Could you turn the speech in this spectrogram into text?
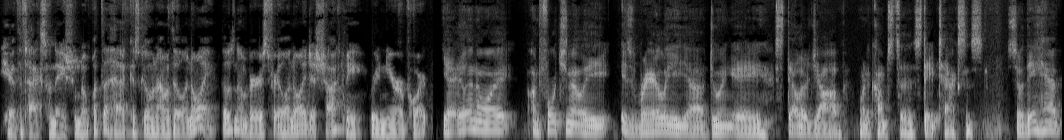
here at the Tax Foundation, but what the heck is going on with Illinois? Those numbers for Illinois just shocked me reading your report. Yeah, Illinois unfortunately, is rarely uh, doing a stellar job when it comes to state taxes. So they have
